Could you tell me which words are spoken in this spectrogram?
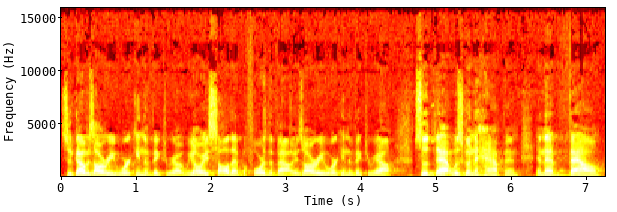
So God was already working the victory out. We already saw that before the vow. He was already working the victory out. So that was going to happen, and that vow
